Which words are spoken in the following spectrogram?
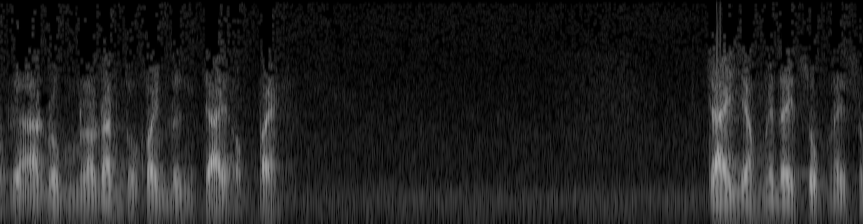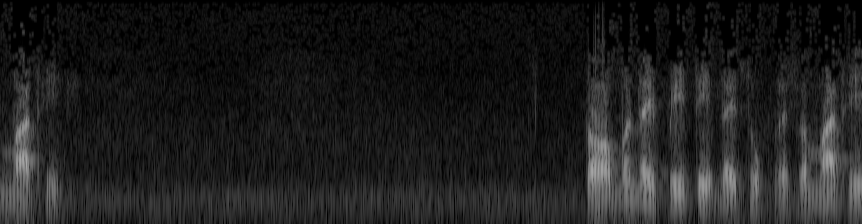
ชน์หรืออารมณ์เหล่านั้นก็คอยดึงใจออกไป ใจยังไม่ได้สุขในสมาธิต่อเมื่อได้ปีติได้สุขในสมาธิ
